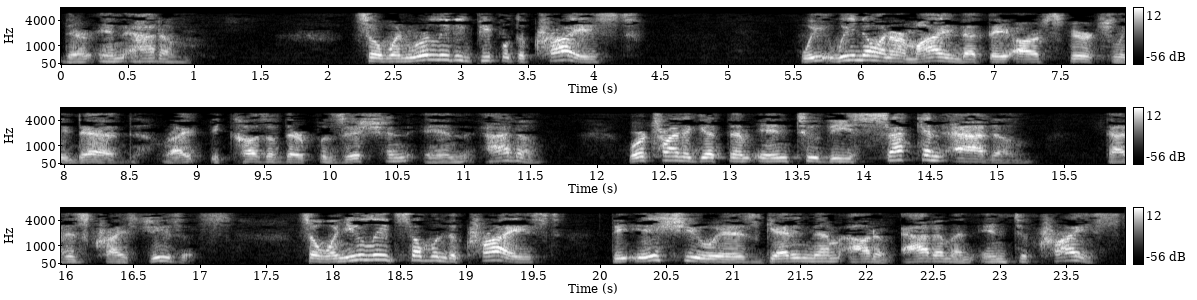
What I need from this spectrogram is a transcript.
They're in Adam. So when we're leading people to Christ, we, we know in our mind that they are spiritually dead, right? Because of their position in Adam. We're trying to get them into the second Adam, that is Christ Jesus. So when you lead someone to Christ, the issue is getting them out of Adam and into Christ.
